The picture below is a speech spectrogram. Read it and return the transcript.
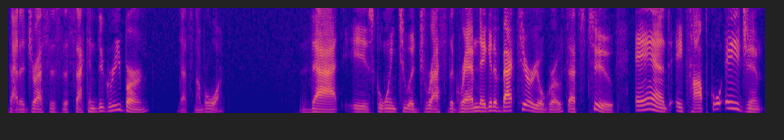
That addresses the second degree burn. That's number one that is going to address the gram negative bacterial growth. That's two. And a topical agent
